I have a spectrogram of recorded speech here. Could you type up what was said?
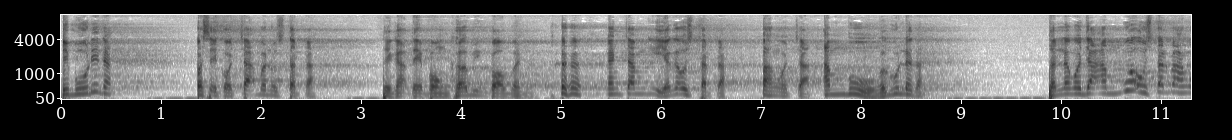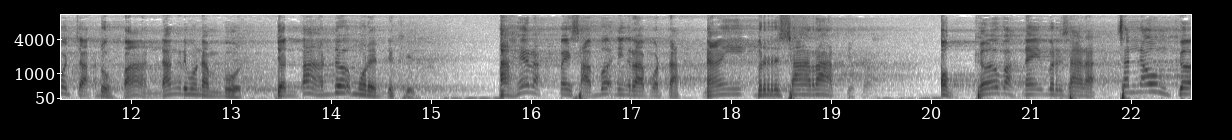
Dibudi nak. Pas kocak ban ustaz dah. Tengok tepong ke bingkau ban. Ngancam dia ke ustaz dah bah ngoca ambu gula tak dan lah ambu ustaz bah ngoca aduh pandang dia mau nambut dan tak ada murid dekil akhirnya pe sabe ning rapota naik bersyarat gitu. Ongke wah naik bersyarat. Salah ongke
